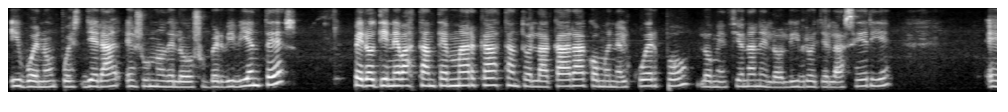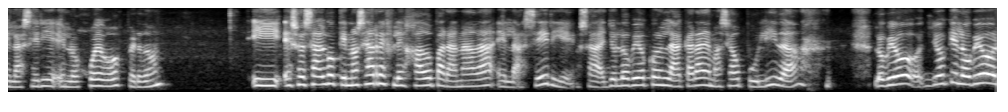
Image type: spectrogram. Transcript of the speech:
Y bueno, pues Gerald es uno de los supervivientes, pero tiene bastantes marcas tanto en la cara como en el cuerpo, lo mencionan en los libros y en la serie, en la serie, en los juegos, perdón. Y eso es algo que no se ha reflejado para nada en la serie. O sea, yo lo veo con la cara demasiado pulida. lo veo, yo que lo veo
